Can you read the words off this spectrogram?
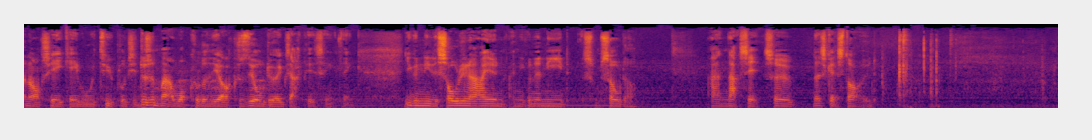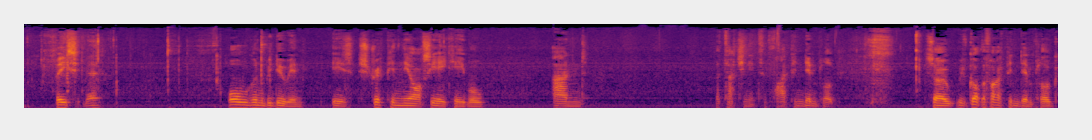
an RCA cable with two plugs. It doesn't matter what colour they are because they all do exactly the same thing. You're going to need a soldering iron and you're going to need some solder. And that's it. So let's get started. Basically, all we're going to be doing is stripping the RCA cable and attaching it to the 5 pin DIN plug. So we've got the 5 pin DIN plug.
